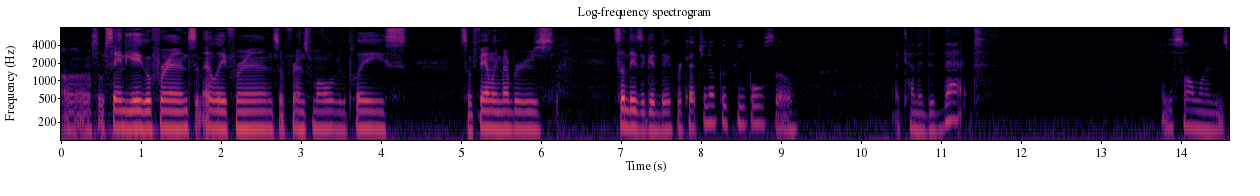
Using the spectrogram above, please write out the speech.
Uh, some San Diego friends, some LA friends, some friends from all over the place, some family members. Sunday's a good day for catching up with people, so I kind of did that. I just saw one of these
